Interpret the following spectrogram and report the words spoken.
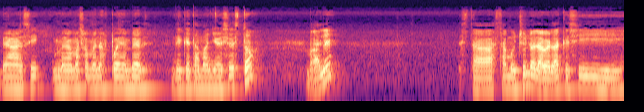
Vean así, más o menos pueden ver de qué tamaño es esto. ¿Vale? Está, está muy chulo, la verdad que sí.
